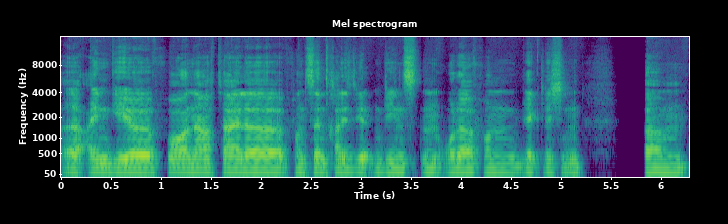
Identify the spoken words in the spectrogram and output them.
äh, eingehe, Vor- und Nachteile von zentralisierten Diensten oder von wirklichen ähm,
